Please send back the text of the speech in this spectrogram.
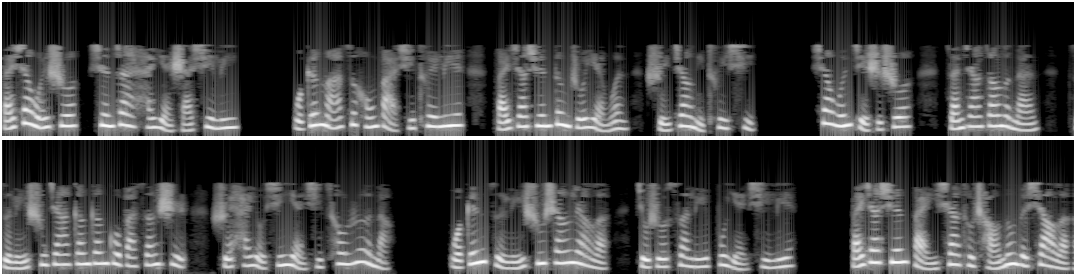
白孝文说：“现在还演啥戏哩？我跟麻子红把戏退咧。”白嘉轩瞪着眼问：“谁叫你退戏？”孝文解释说：“咱家遭了难，子林叔家刚刚过罢丧事，谁还有心演戏凑热闹？我跟子林叔商量了，就说算咧不演戏咧。”白嘉轩摆一下头嘲弄的笑了，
